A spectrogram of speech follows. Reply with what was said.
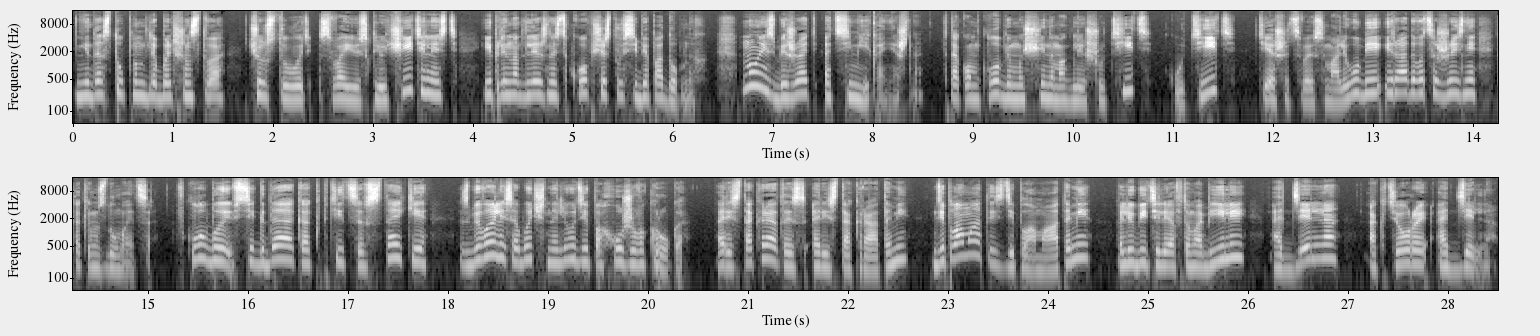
недоступным для большинства, чувствовать свою исключительность и принадлежность к обществу себе подобных. Ну и избежать от семьи, конечно. В таком клубе мужчины могли шутить, кутить, тешить свое самолюбие и радоваться жизни, как им вздумается. В клубы всегда, как птицы в стайке, сбивались обычно люди похожего круга. Аристократы с аристократами, дипломаты с дипломатами, любители автомобилей отдельно, актеры отдельно.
